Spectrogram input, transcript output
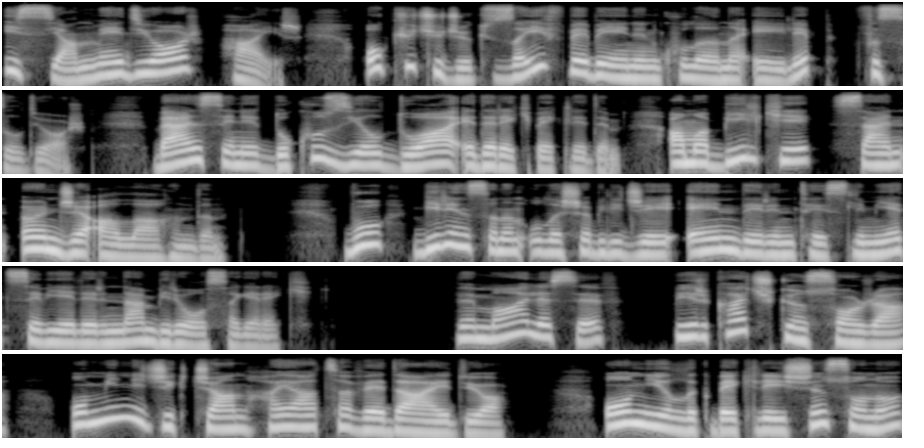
İsyan mı ediyor? Hayır. O küçücük, zayıf bebeğinin kulağına eğilip fısıldıyor. Ben seni 9 yıl dua ederek bekledim ama bil ki sen önce Allah'ındın. Bu bir insanın ulaşabileceği en derin teslimiyet seviyelerinden biri olsa gerek. Ve maalesef birkaç gün sonra o minicik can hayata veda ediyor. 10 yıllık bekleyişin sonu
